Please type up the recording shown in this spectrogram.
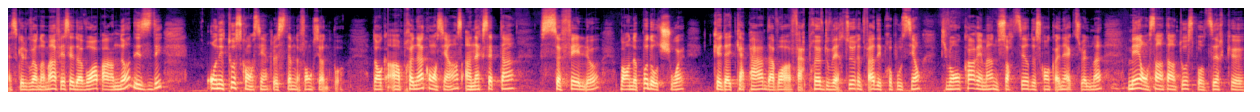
Est-ce que le gouvernement a fait ses devoirs? En a des idées? On est tous conscients que le système ne fonctionne pas. Donc, en prenant conscience, en acceptant ce fait-là, ben, on n'a pas d'autre choix que d'être capable d'avoir, faire preuve d'ouverture et de faire des propositions qui vont carrément nous sortir de ce qu'on connaît actuellement. Mais on s'entend tous pour dire qu'il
